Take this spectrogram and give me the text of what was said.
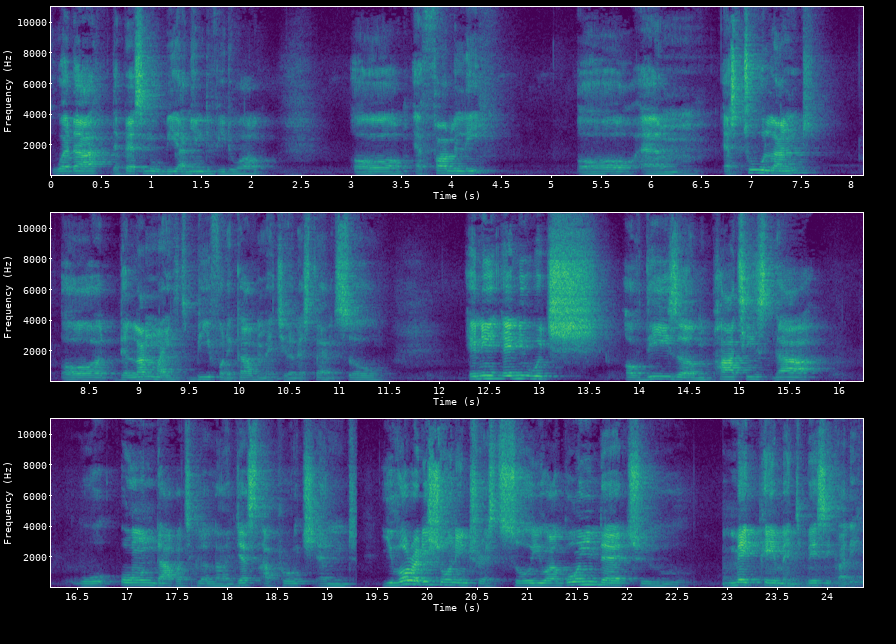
whether the person will be an individual or a family or um, a stool land or the land might be for the government you understand? So any any which of these um, parties that will own that particular land just approach and you've already shown interest so you are going there to make payment basically.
